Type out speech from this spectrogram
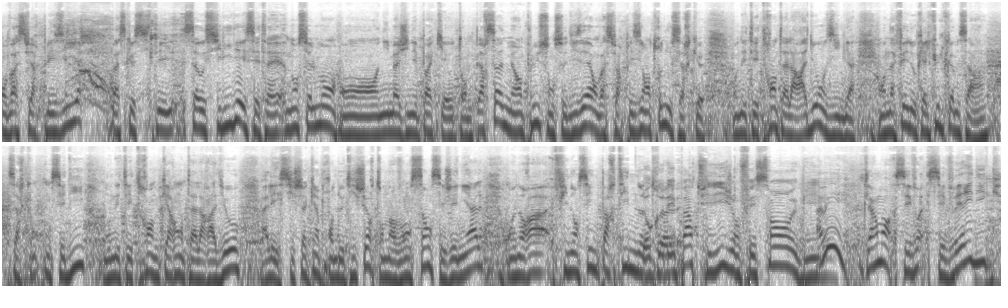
On va se faire plaisir parce que c'était ça aussi l'idée. C'était non seulement on n'imaginait pas qu'il y ait autant de personnes, mais en plus on se disait, on va se faire plaisir entre nous. C'est-à-dire qu'on était 30 à la radio. On se dit bien, on a fait nos calculs comme ça. hein. C'est-à-dire qu'on on s'est dit, on était 30, 40 à la radio. Allez, si chacun prend deux t-shirts, on en vend 100, c'est génial. On aura financé une partie de notre. Donc au départ, tu dis j'en fais 100 et puis. Ah oui, clairement, c'est vrai, c'est véridique.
